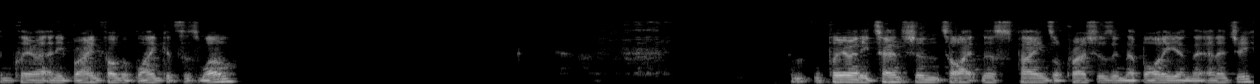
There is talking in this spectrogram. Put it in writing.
And clear out any brain fog or blankets as well. Clear any tension, tightness, pains, or pressures in their body and their energy.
